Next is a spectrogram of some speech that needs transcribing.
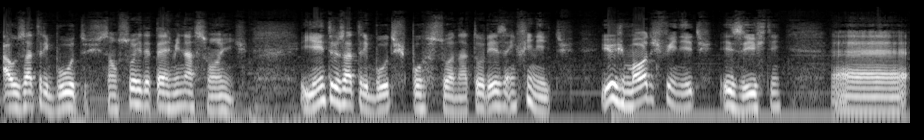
aos atributos, são suas determinações, e entre os atributos, por sua natureza, infinitos. E os modos finitos existem. É...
